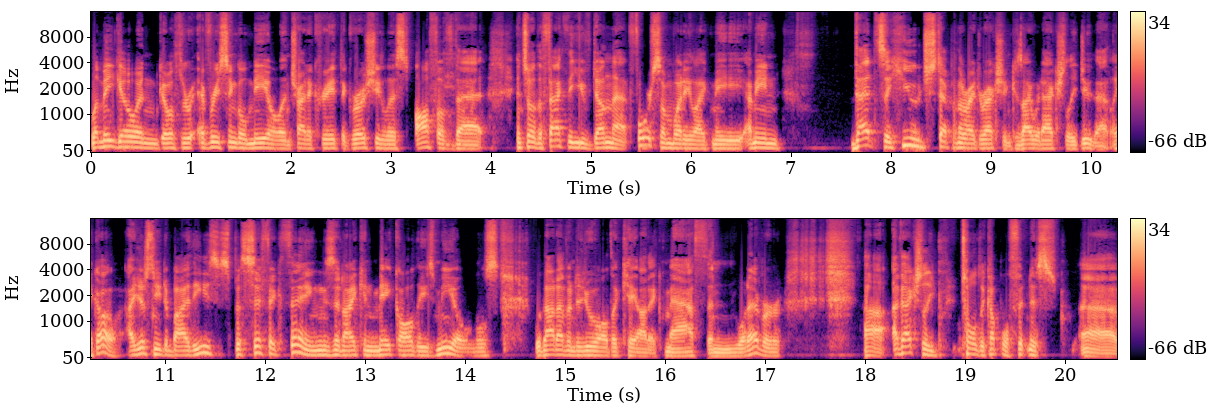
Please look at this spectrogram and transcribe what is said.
let me go and go through every single meal and try to create the grocery list off of that. And so the fact that you've done that for somebody like me, I mean, that's a huge step in the right direction because I would actually do that. Like, oh, I just need to buy these specific things and I can make all these meals without having to do all the chaotic math and whatever. Uh, I've actually told a couple of fitness, uh,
